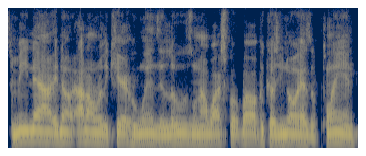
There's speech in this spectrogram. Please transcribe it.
to me now, it don't I don't really care who wins and lose when I watch football because you know as a plan,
